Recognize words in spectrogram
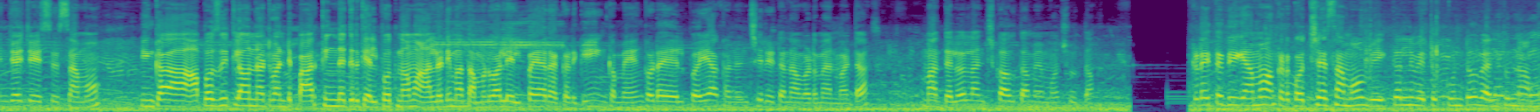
ఎంజాయ్ చేసేసాము. ఇంకా ఆపోజిట్లో ఉన్నటువంటి పార్కింగ్ దగ్గరికి వెళ్ళిపోతున్నాము. ఆల్రెడీ మా తమ్ముడు వాళ్ళు వెళ్ళిపోయారు అక్కడికి. ఇంకా మేము కూడా వెళ్ళిపోయి అక్కడ నుంచి రిటర్న్ అవ్వడమే అనమాట మధ్యలో లంచ్ కాగుతామేమో చూద్దాం. ఎక్కడైతే దిగామో అక్కడికి వచ్చేసాము. వెహికల్ని వెతుక్కుంటూ వెళ్తున్నాము.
